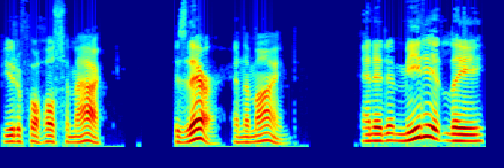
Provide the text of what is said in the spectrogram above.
beautiful, wholesome act is there in the mind. And it immediately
